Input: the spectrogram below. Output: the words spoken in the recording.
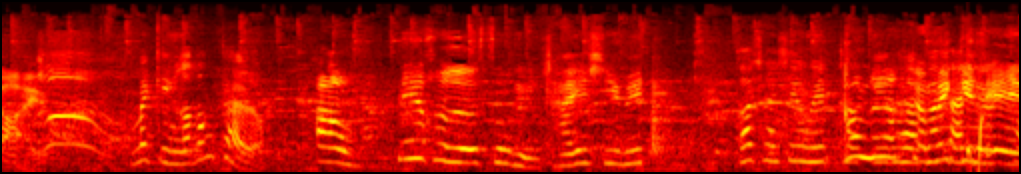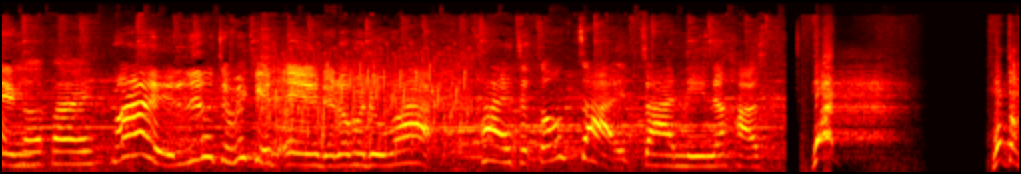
จ่าย ไม่กินก็ต้องจ่ายเหรอ เอา นี่คือสุ่มใช้ชีวิต ก็ใช้ชีวิตก็เลือกจะไม่กินเองธใช้ชีวิตขเธอไป ไม่เลือกจะไม่กินเอง เดี๋ยวเรามาดูว่า ใครจะต้องจ่ายจานนี้นะคะ What? What the?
